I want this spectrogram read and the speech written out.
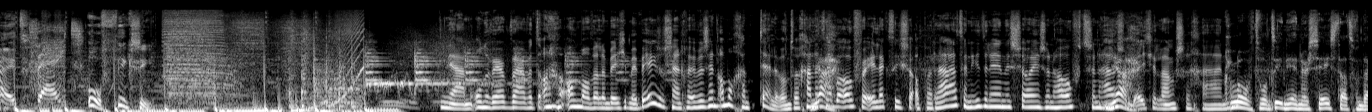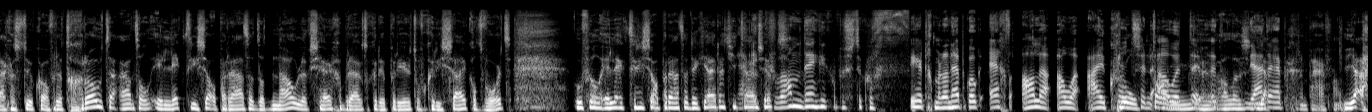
Feit. Feit. Of fictie. Ja, een onderwerp waar we het allemaal wel een beetje mee bezig zijn. We zijn allemaal gaan tellen, want we gaan het Ja. hebben over elektrische apparaten. En iedereen is zo in zijn hoofd zijn huis Ja. een beetje langs gegaan. Klopt, want in de NRC staat vandaag een stuk over het grote aantal elektrische apparaten dat nauwelijks hergebruikt, gerepareerd of gerecycled wordt. Hoeveel elektrische apparaten denk jij dat je Ja, thuis ik hebt? kwam denk ik op een stuk of 40, maar dan heb ik ook echt alle oude iPods en oude. alles, ja, ja. daar heb ik er een paar van. Ja,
